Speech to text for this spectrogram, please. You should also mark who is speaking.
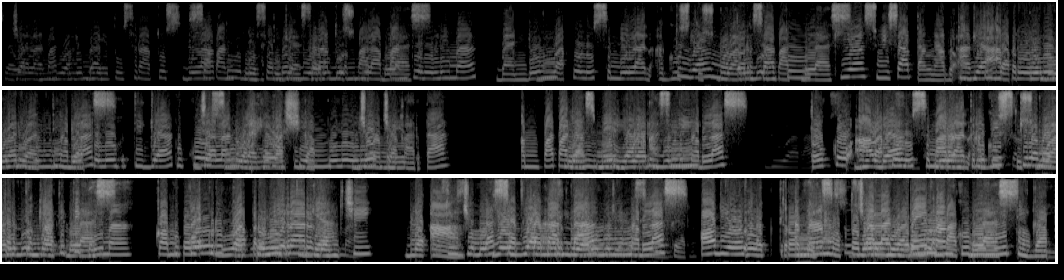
Speaker 1: 180 Desember 2014 Bandung 29 Agustus 2014 Kios Wisata Ngabati April 2015 pukul Jalan Wahyu Hashim Yogyakarta. 14 Mei 2015 Toko Alda 9 Agustus kilometer 3.5 Komplek Dua Perwira Regenci Blok A 17 September 2015 Audio Elektronik 6 Oktober Jalan P Mangkubumi 31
